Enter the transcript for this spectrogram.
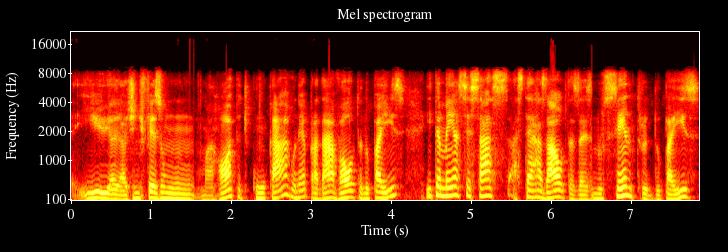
E a gente fez um, uma rota com o carro, né, para dar a volta no país e também acessar as, as terras altas as, no centro do país,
